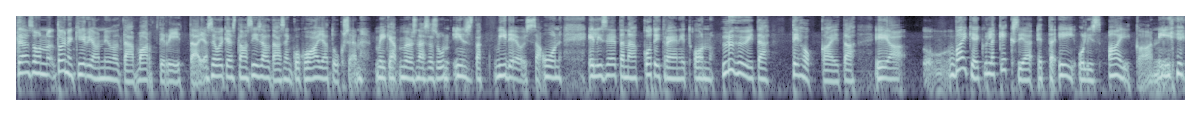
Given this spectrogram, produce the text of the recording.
Tässä on toinen kirja on nimeltään Vartti riittää ja se oikeastaan sisältää sen koko ajatuksen, mikä myös näissä sun Insta-videoissa on. Eli se, että nämä kotitreenit on lyhyitä, tehokkaita ja vaikea kyllä keksiä, että ei olisi aikaa niin.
